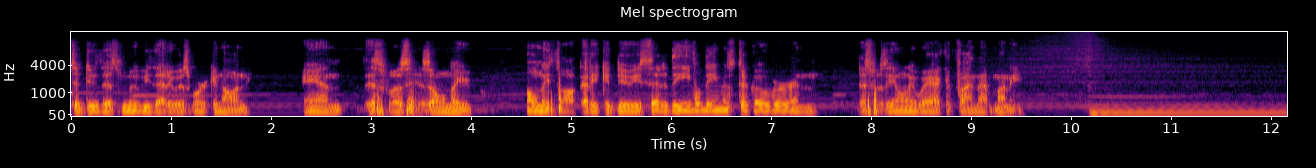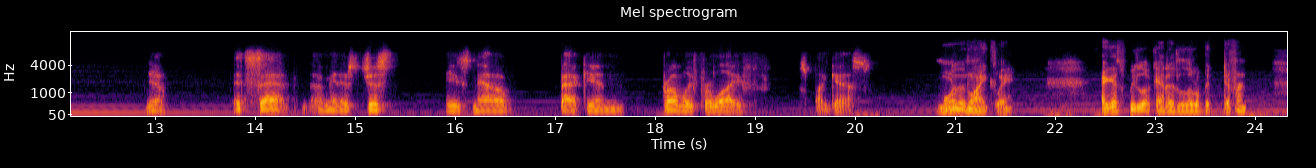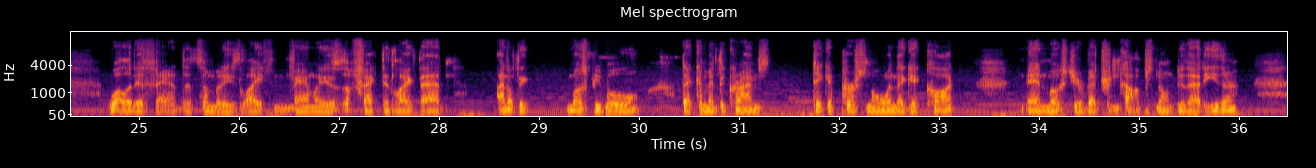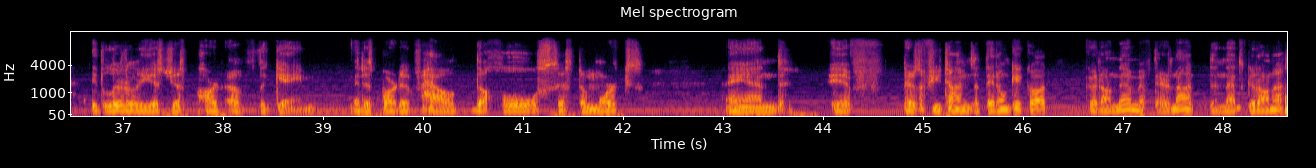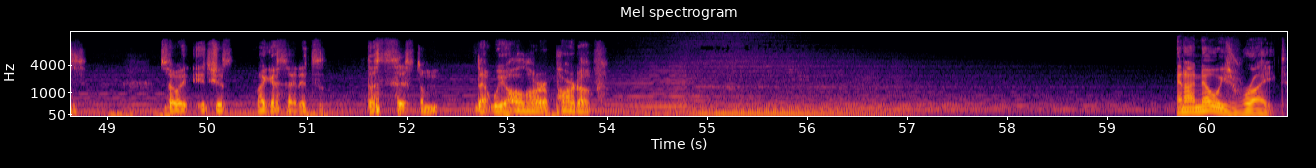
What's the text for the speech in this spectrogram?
to do this movie that he was working on. And this was his only only thought that he could do. He said the evil demons took over and this was the only way I could find that money. Yeah. It's sad. I mean, it's just he's now back in probably for life, is my guess. More than likely. I guess we look at it a little bit different while it is sad that somebody's life and family is affected like that, I don't think most people that commit the crimes take it personal when they get caught. And most of your veteran cops don't do that either. It literally is just part of the game. It is part of how the whole system works. And if there's a few times that they don't get caught, good on them. If there's not, then that's good on us. So it, it's just, like I said, it's the system that we all are a part of And I know he's right.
